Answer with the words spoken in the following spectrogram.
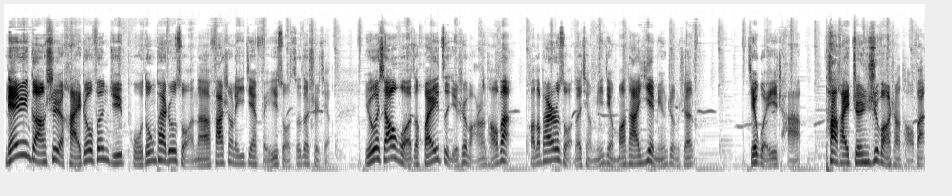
连云港市海州分局浦东派出所呢，发生了一件匪夷所思的事情。有个小伙子怀疑自己是网上逃犯，跑到派出所呢，请民警帮他验明正身。结果一查，他还真是网上逃犯。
